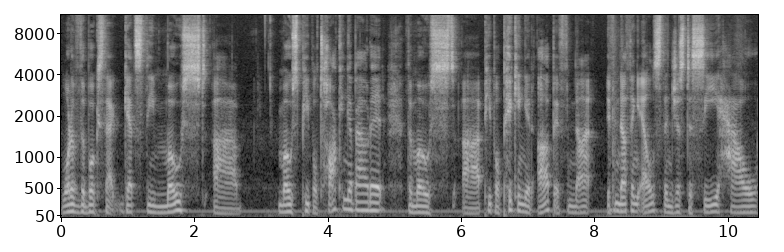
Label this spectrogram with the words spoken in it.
one of the books that gets the most. Uh, most people talking about it, the most uh, people picking it up, if not if nothing else than just to see how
